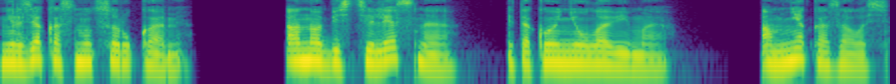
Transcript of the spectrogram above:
нельзя коснуться руками. Оно бестелесное — и такое неуловимое. А мне казалось,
